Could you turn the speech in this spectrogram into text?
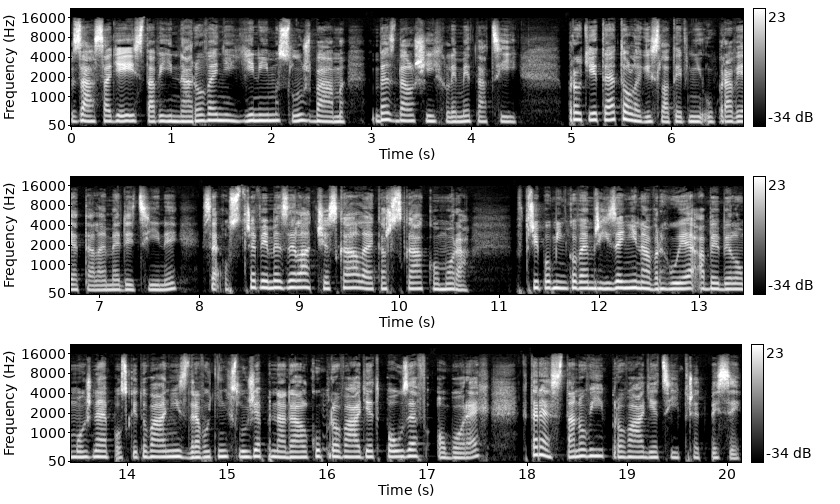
V zásadě ji staví naroveň jiným službám bez dalších limitací. Proti této legislativní úpravě telemedicíny se ostře vymezila Česká lékařská komora. V připomínkovém řízení navrhuje, aby bylo možné poskytování zdravotních služeb na dálku provádět pouze v oborech, které stanoví prováděcí předpisy.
